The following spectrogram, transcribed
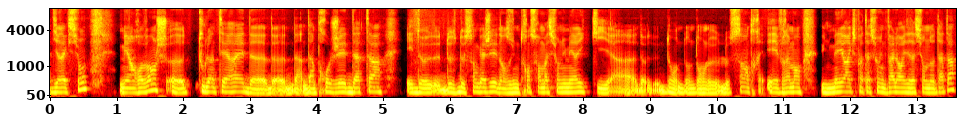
direction, mais en revanche, euh, tout l'intérêt d'un projet data et de, s'engager dans une transformation numérique qui, dont, le, centre est vraiment une meilleure exploitation, une valorisation de nos data,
